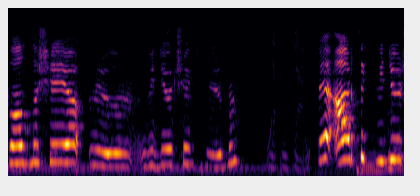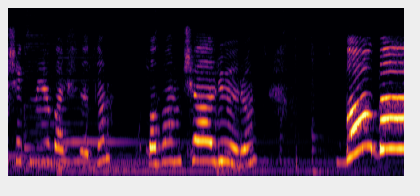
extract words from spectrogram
Fazla şey yapmıyordum. Video çekmiyordum. Ve artık video çekmeye başladım. Babam çağırıyorum. Baba.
